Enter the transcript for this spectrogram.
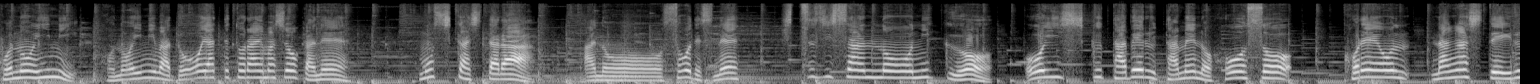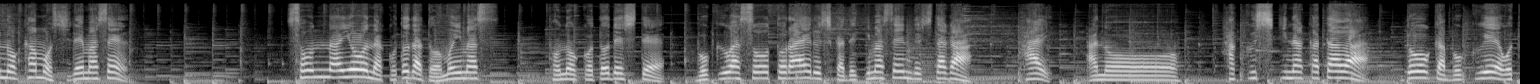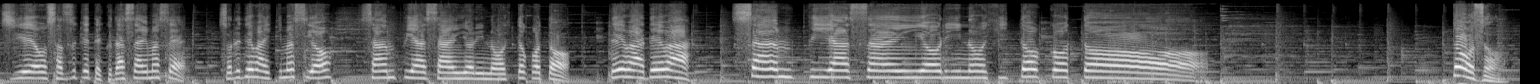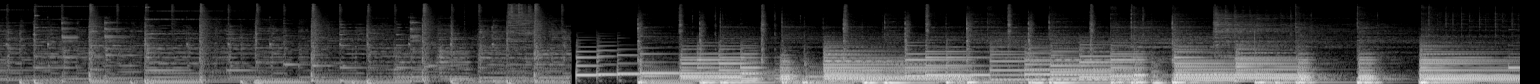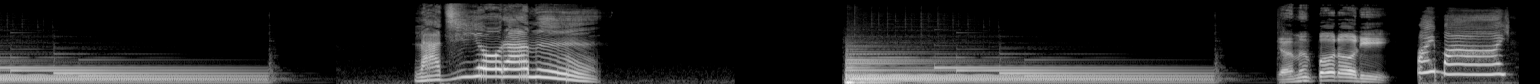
この意味この意味はどうやって捉えましょうかね。もしかしたらあのー、そうですね。羊さんのお肉を美味しく食べるための放送これを流しているのかもしれません。そんなようなことだと思います。とのことでして僕はそう捉えるしかできませんでしたがはいあのー、博識な方はどうか僕へお知恵を授けてくださいませ。それでは行きますよ。サンピアさんよりの一言。ではではサンピアさんよりの一言。どうぞ。ムジャムポロリ。バイバーイ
